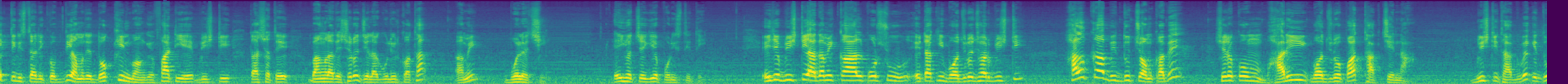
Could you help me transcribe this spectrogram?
একত্রিশ তারিখ অবধি আমাদের দক্ষিণবঙ্গে ফাটিয়ে বৃষ্টি, তার সাথে বাংলাদেশেরও জেলাগুলির কথা আমি বলেছি। এই হচ্ছে গিয়ে পরিস্থিতি। এই যে বৃষ্টি আগামী কাল, পরশু, এটা কি বজ্রঝড় বৃষ্টি? হালকা বিদ্যুৎ চমকাবে, সেরকম ভারী বজ্রপাত থাকছে না। বৃষ্টি থাকবে, কিন্তু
